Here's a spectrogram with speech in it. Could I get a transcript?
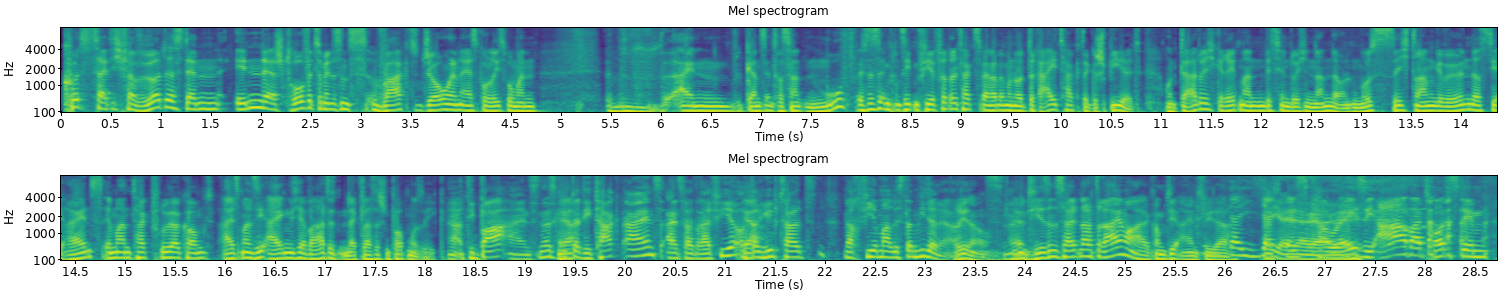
kurzzeitig verwirrt ist, denn in der Strophe zumindest wagt Joan as Police Woman einen ganz interessanten Move. Es ist im Prinzip ein Viervierteltakt, es werden aber immer nur drei Takte gespielt. Und dadurch gerät man ein bisschen durcheinander und muss sich daran gewöhnen, dass die Eins immer einen Takt früher kommt, als man sie eigentlich erwartet in der klassischen Popmusik. Ja, die Bar 1. Ne? Es gibt Ja. ja. die Takt 1, 1, 2, 3, 4 und Ja. dann gibt es halt nach viermal ist dann wieder der 1. Genau. Ne? Und hier sind es halt nach dreimal, kommt die Eins wieder. Ja, ja, das ja, ist ja, crazy, aber trotzdem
